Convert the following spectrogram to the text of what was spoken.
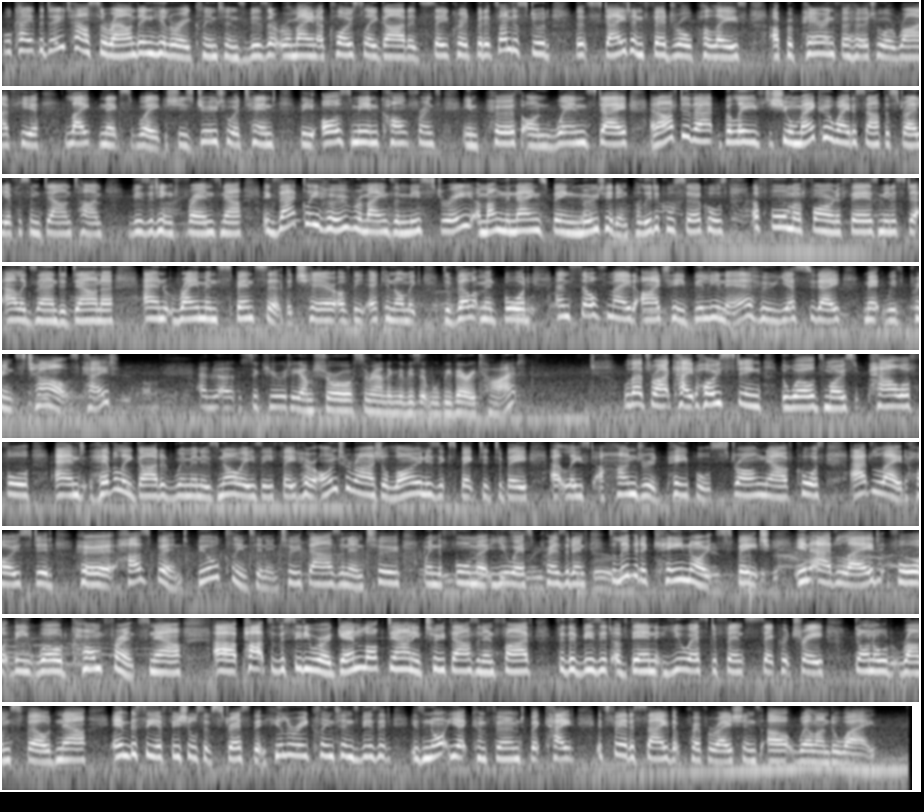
Well, Kate, the details surrounding Hillary Clinton's visit remain a closely guarded secret, but it's understood that state and federal police are preparing for her to arrive here late next week. She's due to attend the AUSMIN conference in Perth on Wednesday, and after that, believed she'll make her way to South Australia for some downtime visiting friends. Now, exactly who remains a mystery, among the names being mooted in political circles, a former Foreign Affairs Minister Alexander Downer and Raymond Spencer Spencer, the chair of the Economic Development Board, and self made IT billionaire who yesterday met with Prince Charles. Kate? And uh, security, I'm sure, surrounding the visit will be very tight. Well, that's right, Kate. Hosting the world's most powerful and heavily guarded women is no easy feat. Her entourage alone is expected to be at least 100 people strong. Now, of course, Adelaide hosted her husband, Bill Clinton, in 2002 when the former US president delivered a keynote speech in Adelaide for the World Conference. Now, uh, parts of the city were again locked down in 2005 for the visit of then US Defence Secretary Donald Rumsfeld. Now, embassy officials have stressed that Hillary Clinton's visit is not yet confirmed, but Kate, it's fair to say that preparations are well underway.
